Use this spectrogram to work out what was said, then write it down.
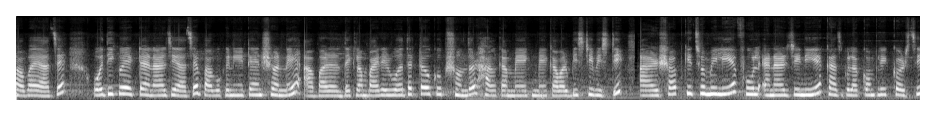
সবাই আছে, ওইদিকেও একটা এনার্জি আছে, বাবুকে নিয়ে টেনশন নেই। আবার দেখলাম বাইরের ওয়েদারটাও খুব সুন্দর, হালকা মেঘ মেঘ, আবার বৃষ্টি বৃষ্টি। আর সব কিছু মিলিয়ে ফুল এনার্জি নিয়ে কাজগুলো কমপ্লিট করছি।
